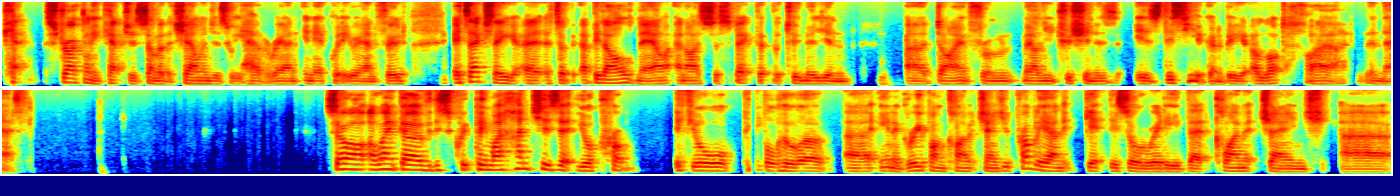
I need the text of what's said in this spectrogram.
cap- strikingly captures some of the challenges we have around inequity around food. It's actually uh, it's a, a, bit old now, and I suspect that the two million uh, dying from malnutrition is is this year going to be a lot higher than that. So I won't go over this quickly. My hunch is that you're if you're people who are uh, in a group on climate change, you probably get this already that climate change uh,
